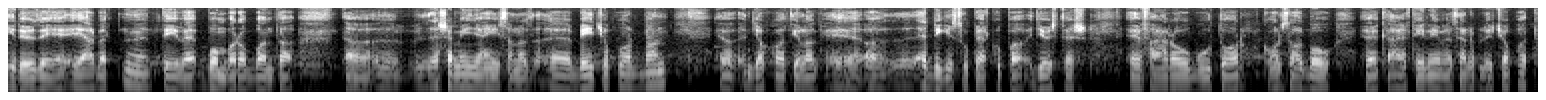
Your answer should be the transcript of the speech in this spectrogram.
időzőjelbe téve bomba robbant az eseményen, hiszen az B csoportban van, gyakorlatilag az eddigi szuperkupa győztes Fáraó Bútor, Korzalbó Kft. néven szereplő csapat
